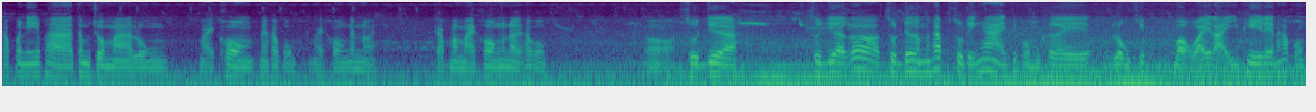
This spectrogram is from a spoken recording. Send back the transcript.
ครับวันนี้พาท่านผู้ชมมาลงหมายคลองนะครับ ผมหมายคลองกันหน่อย กลับมาหมายคลองกันหน่อยครับผมก็สูตรเหยื่อสูตรเหยื่อก็สูตรเดิมนะครับ สูตรง่ายๆที่ผมเคยลงคลิปบอกไว้หลาย EP เลยนะครับผม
